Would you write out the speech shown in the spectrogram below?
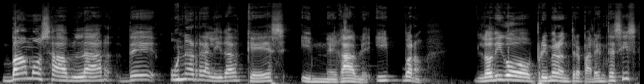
vamos a hablar de una realidad que es innegable. Y bueno, lo digo primero entre paréntesis,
